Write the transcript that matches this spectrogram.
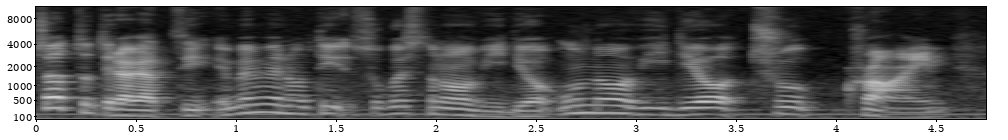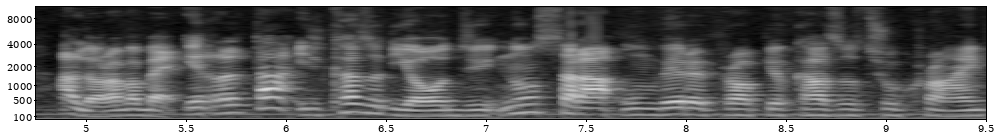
Ciao a tutti ragazzi e benvenuti su questo nuovo video, un nuovo video True Crime allora vabbè, in realtà il caso di oggi non sarà un vero e proprio caso true crime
